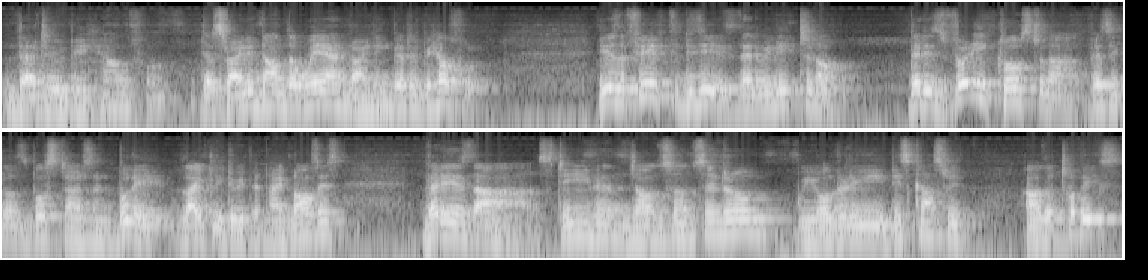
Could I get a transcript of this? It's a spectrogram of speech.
That will be helpful. Just write it down the way I'm writing, that will be helpful. Here's the fifth disease that we need to know. That is very close to the vesicles, blisters, and bullae, likely to be the diagnosis. That is the Stevens-Johnson syndrome. We already discussed with other topics.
